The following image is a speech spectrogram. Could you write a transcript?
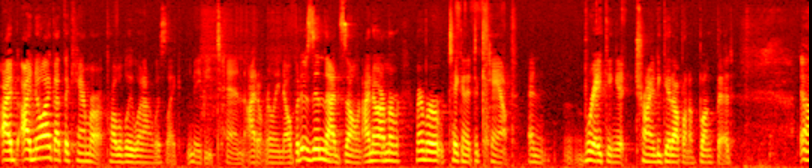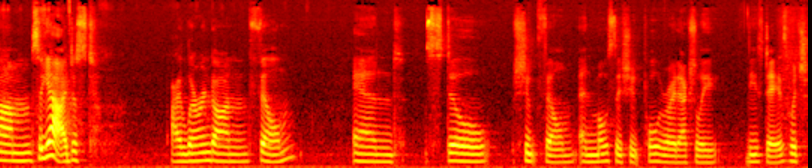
I, I know I got the camera probably when I was like maybe 10. I don't really know, but it was in that zone. I know I remember remember taking it to camp and breaking it trying to get up on a bunk bed. Um, so yeah, I just I learned on film and still shoot film and mostly shoot Polaroid actually these days, which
